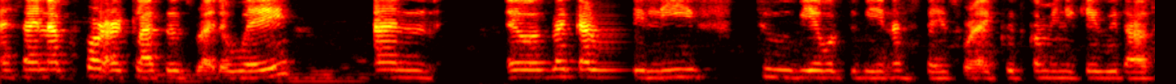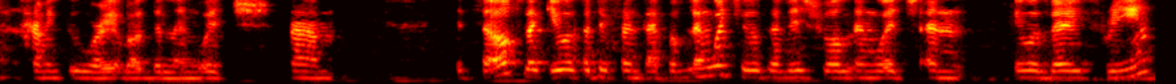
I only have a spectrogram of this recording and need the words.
I signed up for art classes right away, and it was like a relief to be able to be in a space where I could communicate without having to worry about the language um, itself. Like it was a different type of language. It was a visual language, and it was very freeing.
